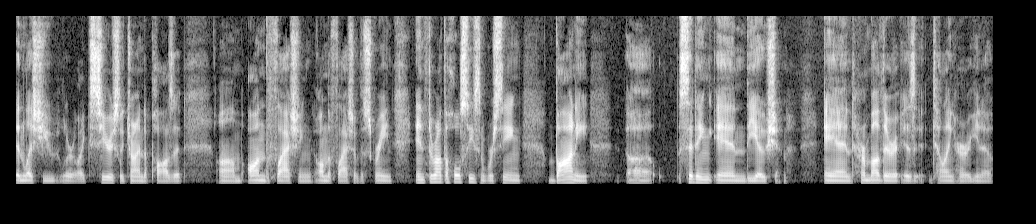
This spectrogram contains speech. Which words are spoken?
unless you were like seriously trying to pause it. Um, on the flashing on the flash of the screen and throughout the whole season we're seeing bonnie uh, sitting in the ocean and her mother is telling her you know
